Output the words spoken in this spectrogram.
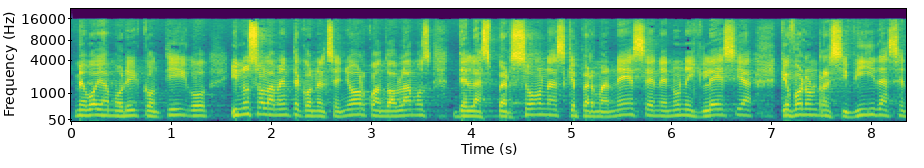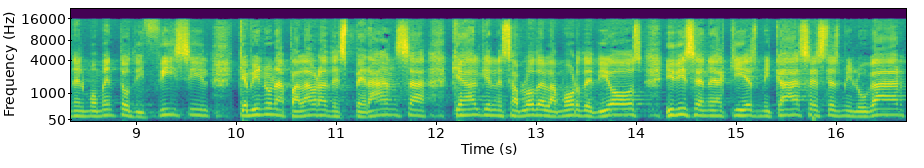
me voy a morir contigo. Y no solamente con el Señor, cuando hablamos de las personas que permanecen en una iglesia, que fueron recibidas en el momento difícil, que vino una palabra de esperanza, que alguien les habló del amor de Dios y dicen, aquí es mi casa, este es mi lugar,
